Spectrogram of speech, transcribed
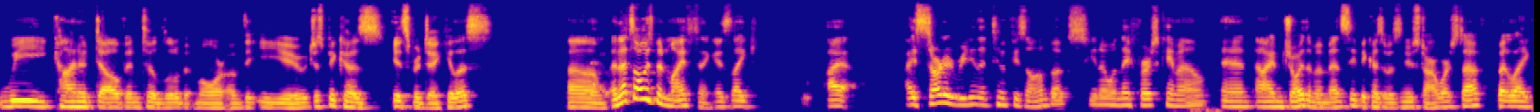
we kind of delve into a little bit more of the EU just because it's ridiculous. Um, and that's always been my thing is like, I, I started reading the Timothy Zahn books, you know, when they first came out and I enjoyed them immensely because it was new Star Wars stuff. But like,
